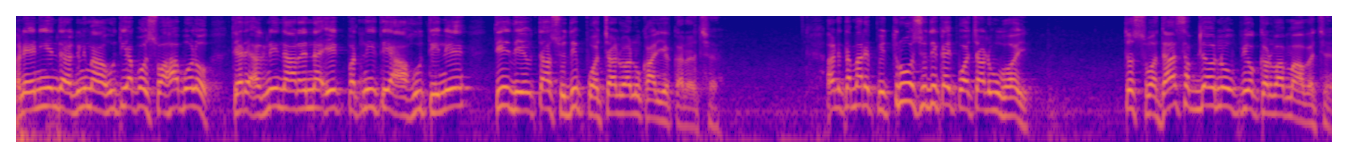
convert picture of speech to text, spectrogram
અને એની અંદર અગ્નિમાં આહુતિ આપો, સ્વાહા બોલો, ત્યારે અગ્નિનારાયણના એક પત્ની તે આહુતિને તે દેવતા સુધી પહોંચાડવાનું કાર્ય કરે છે. અને તમારે પિતૃઓ સુધી કંઈ પહોંચાડવું હોય, તો સ્વધા શબ્દનો ઉપયોગ કરવામાં આવે છે.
